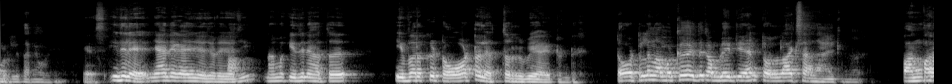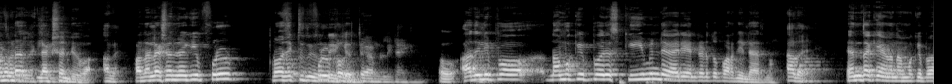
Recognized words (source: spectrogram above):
മോഡലിൽ തന്നെ പോയി. യെസ് ഇതിലെ ഞാൻ ഒരു കാര്യം ചോദിച്ചോ ചേച്ചി? നമുക്ക് ഇതിനകത്ത് ഇവർക്ക് ടോട്ടൽ എത്ര രൂപയായിട്ടുണ്ട്? ടോട്ടൽ നമുക്ക് ഇത് കംപ്ലീറ്റ് ചെയ്യാൻ ട്വൽവ് ലാക്സ് ആണ് അയക്കുന്നത്. പന്ത്രണ്ട് ലക്ഷം രൂപ. അതെ. പന്ത്രണ്ട് ലക്ഷം രൂപയ്ക്ക് ഫുൾ പ്രോജക്റ്റ് ഫുൾ കംപ്ലീറ്റ് ഓ അതിലിപ്പോ നമുക്കിപ്പോ ഒരു സ്കീമിന്റെ കാര്യം എന്റെ അടുത്ത് പറഞ്ഞില്ലായിരുന്നു? അതെ. എന്തൊക്കെയാണ് നമുക്കിപ്പോ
